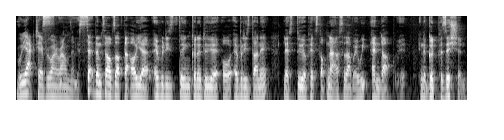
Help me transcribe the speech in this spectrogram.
react to everyone around them. set themselves up that oh yeah everybody's doing gonna do it or everybody's done it let's do a pit stop now so that way we end up in a good position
